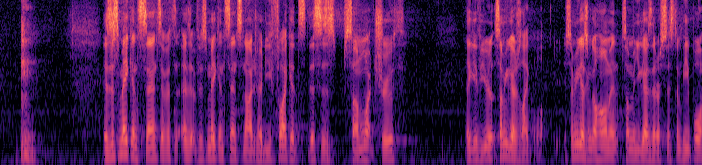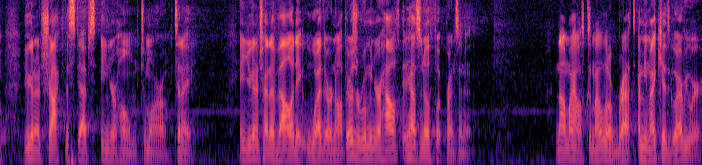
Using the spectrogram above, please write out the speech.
is this making sense? If it's, if it's making sense, nod your head. Do you feel like it's, this is somewhat truth? Like if you're, some of you guys are like, well, some of you guys can go home and some of you guys that are system people, you're going to track the steps in your home tomorrow, today and you're going to try to validate whether or not there's a room in your house, it has no footprints in it. Not my house, because my little brats, I mean, my kids go everywhere.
